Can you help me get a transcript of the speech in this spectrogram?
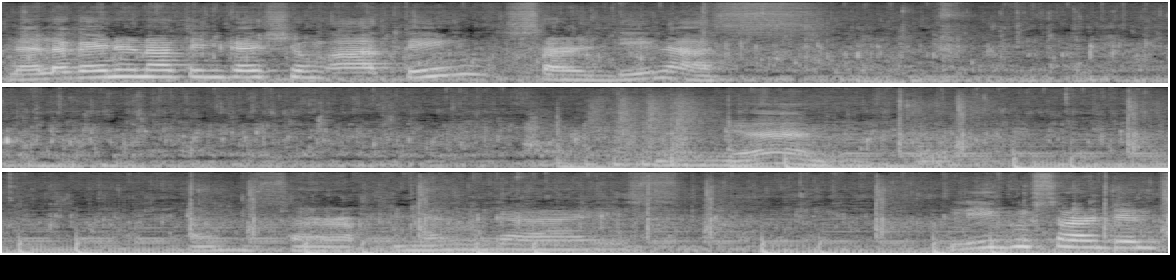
Lalagay na natin guys yung ating sardinas. Ayan. Ang sarap yan guys. Ligo sardines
